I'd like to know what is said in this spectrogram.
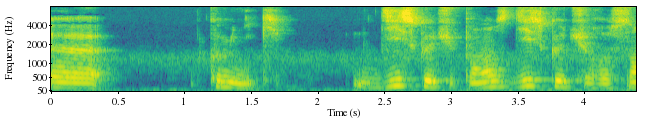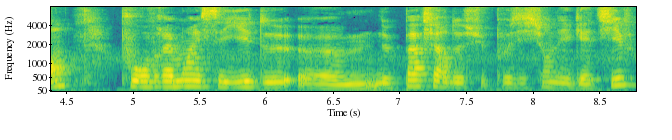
euh, communique dis ce que tu penses, dis ce que tu ressens, pour vraiment essayer de euh, ne pas faire de suppositions négatives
